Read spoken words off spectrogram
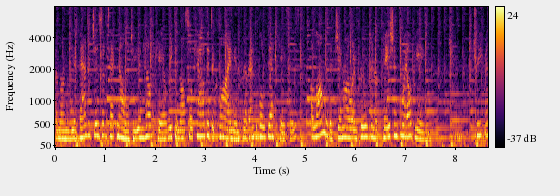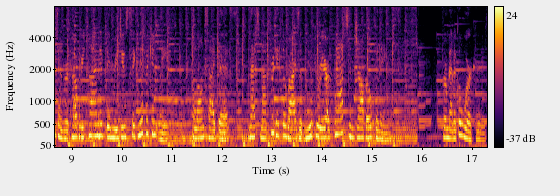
Among the advantages of technology in healthcare we can also count the decline in preventable death cases, along with a general improvement of patient well-being. Treatment and recovery time have been reduced significantly. Alongside this, let's not forget the rise of new career paths and job openings. For medical workers,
